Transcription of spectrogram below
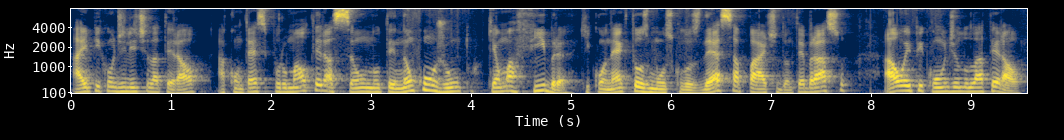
A epicondilite lateral acontece por uma alteração no tendão conjunto, que é uma fibra que conecta os músculos dessa parte do antebraço ao epicôndilo lateral.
